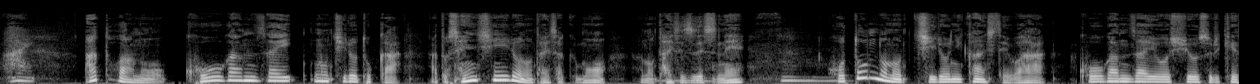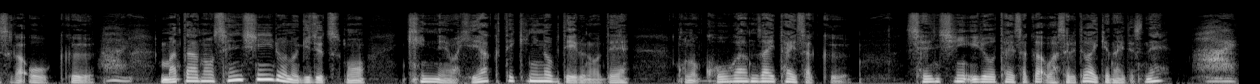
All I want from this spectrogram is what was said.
はい。あとは、あの、抗がん剤の治療とか、あと先進医療の対策も、あの、大切ですね。うん。ほとんどの治療に関しては、抗がん剤を使用するケースが多く、はい。またあの先進医療の技術も近年は飛躍的に伸びているので、この抗がん剤対策、先進医療対策は忘れてはいけないですね。はい。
